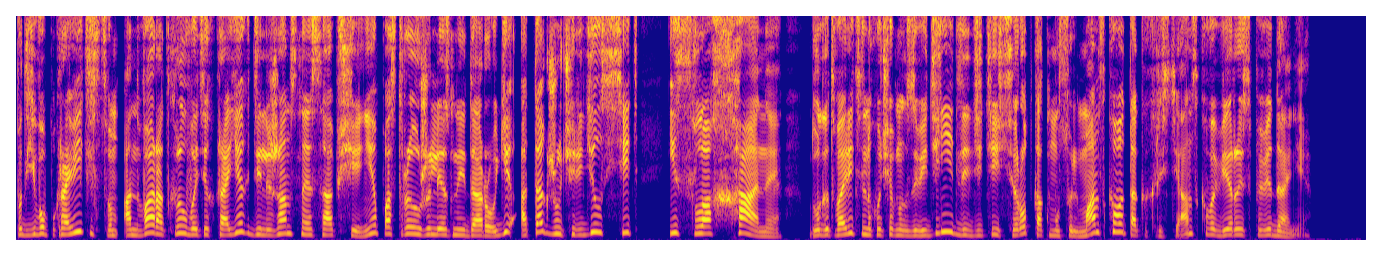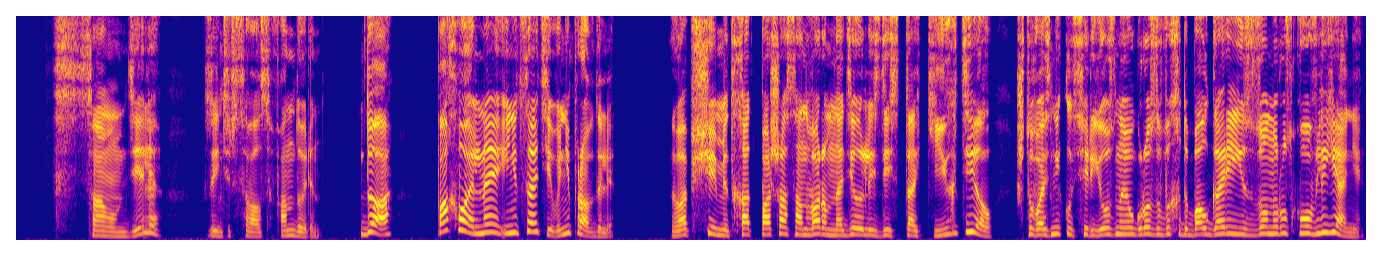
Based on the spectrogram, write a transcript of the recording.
Под его покровительством Анвар открыл в этих краях дилижансное сообщение, построил железные дороги, а также учредил сеть ислаханы, благотворительных учебных заведений для детей-сирот как мусульманского, так и христианского вероисповедания. «В самом деле?» — заинтересовался Фандорин. «Да, похвальная инициатива, не правда ли? Вообще, Медхат Паша с Анваром наделали здесь таких дел, что возникла серьезная угроза выхода Болгарии из зоны русского влияния.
